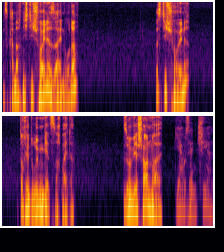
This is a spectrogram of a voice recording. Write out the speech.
Das kann doch nicht die Scheune sein, oder? Das ist die Scheune? Doch, hier drüben geht's noch weiter. So, wir schauen mal. Jausenciel.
